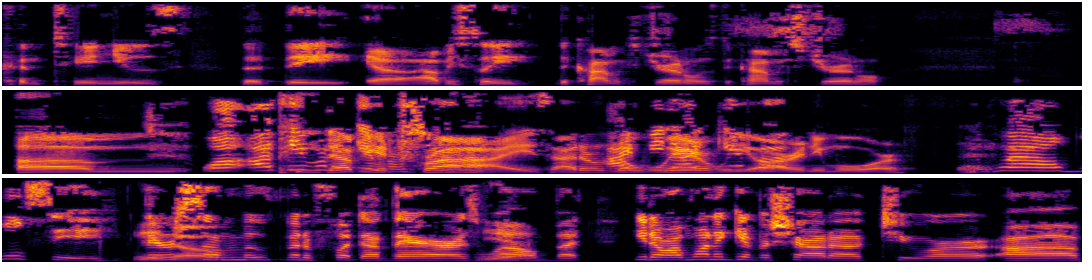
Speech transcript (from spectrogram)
continues. The, the, uh, obviously the comics journal is the comics journal. Um, Well, I'll give it give PW her a shout out. tries. I don't know I mean, where we are a- anymore. Well, we'll see. You There's know. some movement afoot out there as Yeah. well. But, you know, I want to give a shout out to our, uh,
